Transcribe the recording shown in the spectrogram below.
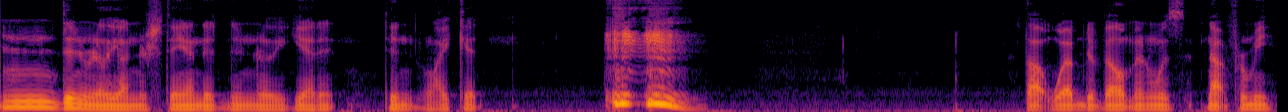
Mm, didn't really understand it, didn't really get it, didn't like it. Thought web development was not for me.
